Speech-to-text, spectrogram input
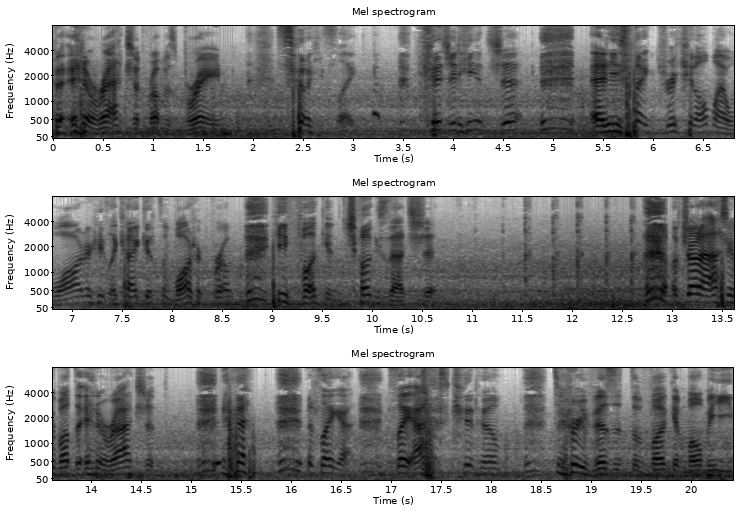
the interaction from his brain. So he's like fidgety and shit, and he's like drinking all my water. He's like, "Can I get some water, bro?" He fucking chugs that shit. I'm trying to ask him about the interaction. it's like it's like asking him to revisit the fucking moment he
